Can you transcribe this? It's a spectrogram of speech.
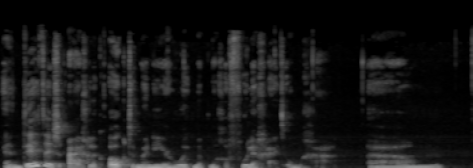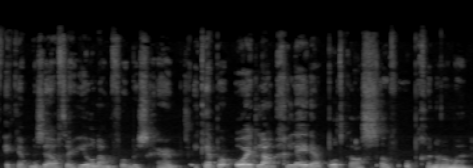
En dit is eigenlijk ook de manier hoe ik met mijn gevoeligheid omga. Um, ik heb mezelf er heel lang voor beschermd. Ik heb er ooit lang geleden een podcast over opgenomen.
